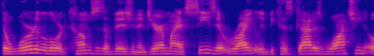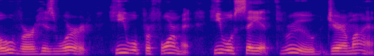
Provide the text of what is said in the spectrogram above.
The word of the Lord comes as a vision, and Jeremiah sees it rightly because God is watching over his word. He will perform it. He will say it through Jeremiah.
